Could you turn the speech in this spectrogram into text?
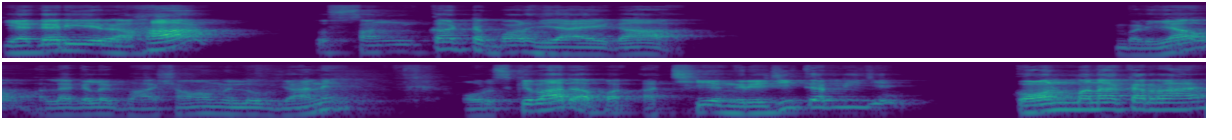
कि अगर ये रहा तो संकट बढ़ जाएगा। बढ़िया हो अलग अलग भाषाओं में लोग जाने और उसके बाद आप अच्छी अंग्रेज़ी कर लीजिए। कौन मना कर रहा है?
